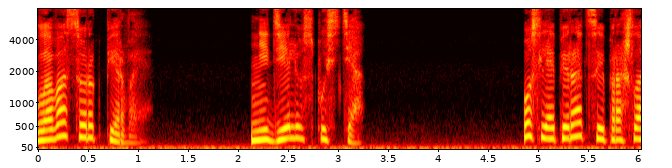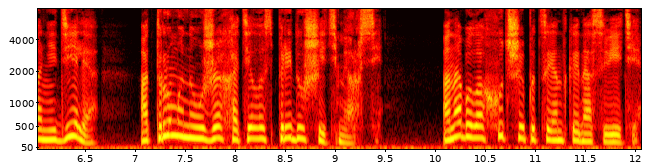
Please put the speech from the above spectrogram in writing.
Глава 41. Неделю спустя. После операции прошла неделя, а Труману уже хотелось придушить Мерси. Она была худшей пациенткой на свете.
